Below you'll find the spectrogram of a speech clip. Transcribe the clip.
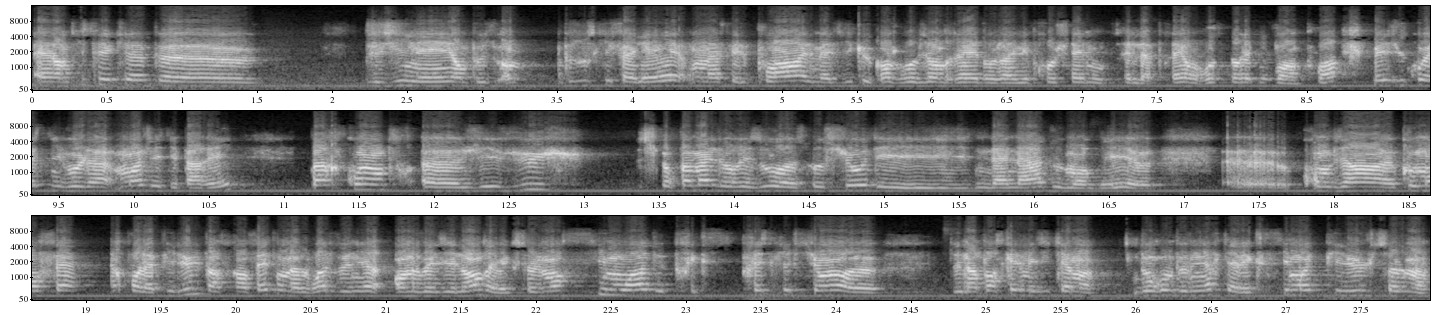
un petit check-up dîner, un peu, un tout ce qu'il fallait. On a fait le point. Elle m'a dit que quand je reviendrai dans l'année prochaine ou celle d'après, on referait un point. Mais du coup, à ce niveau-là, moi, j'étais parée. Par contre, euh, j'ai vu sur pas mal de réseaux euh, sociaux des nanas demander euh, combien, comment faire pour la pilule, parce qu'en fait, on a le droit de venir en Nouvelle-Zélande avec seulement six mois de prescription de n'importe quel médicament. Donc, on peut venir qu'avec six mois de pilule seulement.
